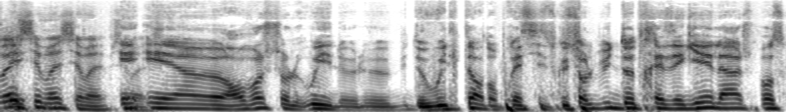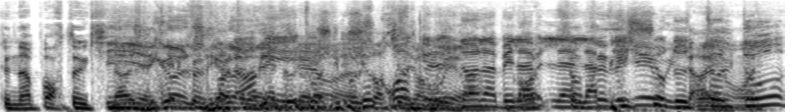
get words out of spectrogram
Oui, c'est vrai, c'est vrai. c'est Et, vrai. et, euh, en revanche, sur le, oui, le, le but de Wiltord, on précise, parce que sur le but de Trezeguet, là, je pense que n'importe qui. Non, je rigole, je rigole. le- le je, crois que la, blessure de Toldo,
